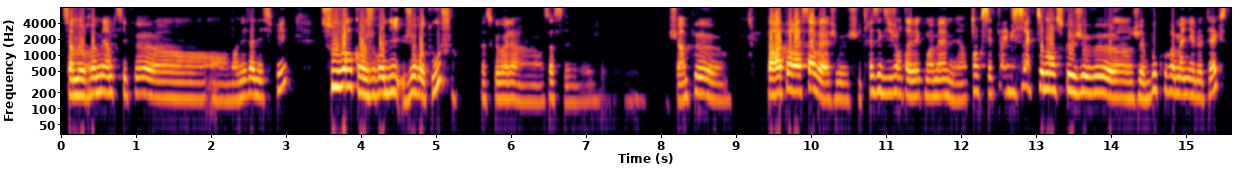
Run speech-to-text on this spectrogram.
Ça me remet un petit peu dans l'état d'esprit. Souvent quand je relis, je retouche parce que voilà, ça c'est je suis un peu par rapport à ça, voilà, je, suis très exigeante avec moi-même et tant que c'est pas exactement ce que je veux, hein, je vais beaucoup remanier le texte.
